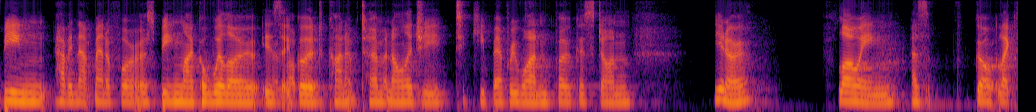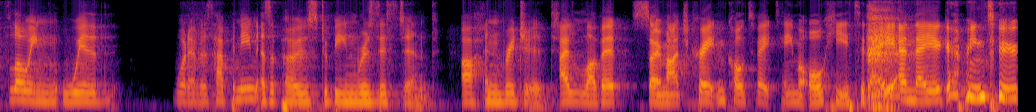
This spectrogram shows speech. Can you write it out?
being having that metaphor as being like a willow is a good kind of terminology to keep everyone focused on, you know, flowing as go like flowing with whatever's happening as opposed to being resistant ah. and rigid. I love it so much. Create and Cultivate team are all here today, and they are going to.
